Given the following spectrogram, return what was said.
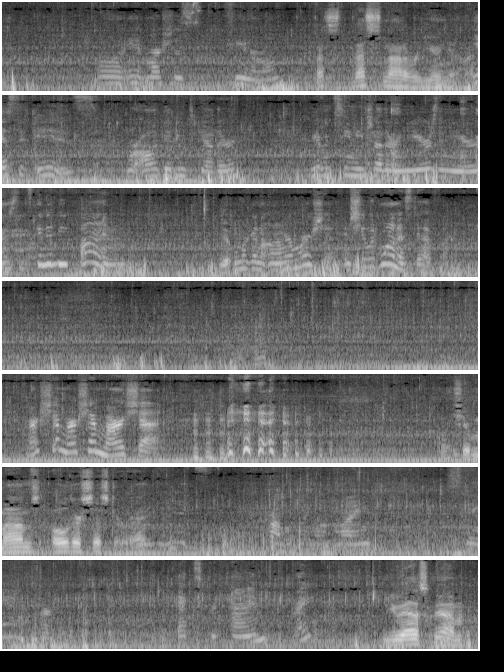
Well, Aunt Marcia's funeral. That's that's not a reunion. Yes, it is. We're all getting together. We haven't seen each other in years and years. It's gonna be fun. Yep. And we're gonna honor Marcia, and she would want us to have fun. Mm-hmm. Marcia, Marcia, Marcia. That's your mom's older sister, right? Mm-hmm. Probably won't mind staying for extra time, right? You ask them.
